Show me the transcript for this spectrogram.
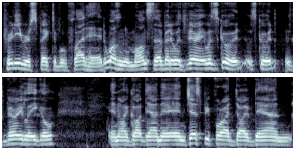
pretty respectable flathead. It wasn't a monster, but it was very it was good. It was good. It was very legal, and I got down there and just before I dove down,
